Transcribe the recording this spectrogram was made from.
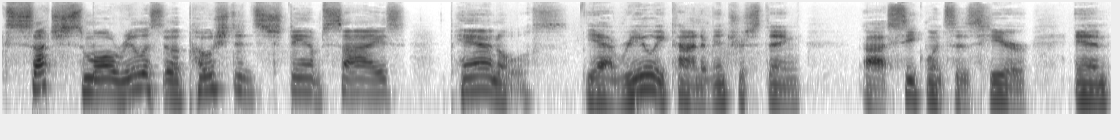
such small real estate, the postage stamp size panels. Yeah, really kind of interesting uh, sequences here. And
